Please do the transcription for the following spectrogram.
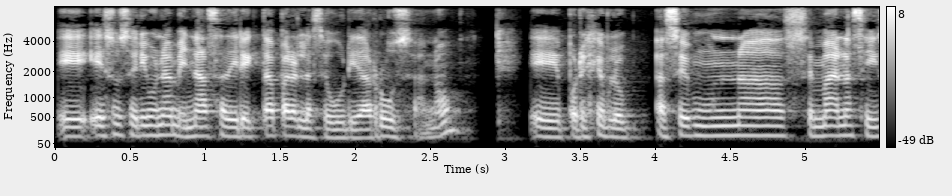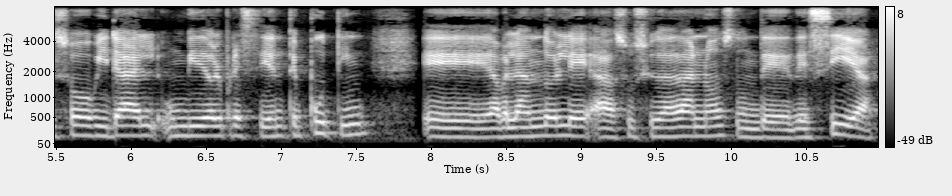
eso sería una amenaza directa para la seguridad rusa. ¿no? por ejemplo, hace unas semanas se hizo viral un video del presidente Putin hablándole a sus ciudadanos donde decía,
